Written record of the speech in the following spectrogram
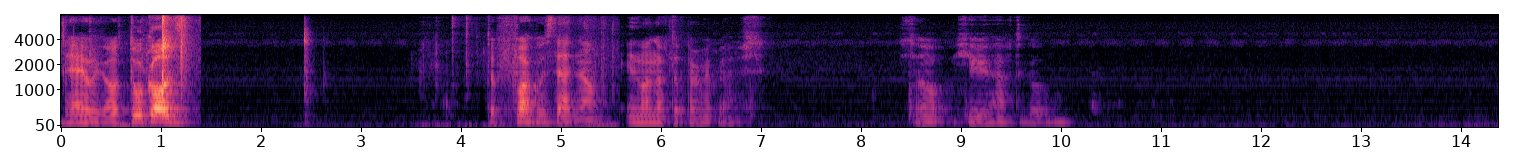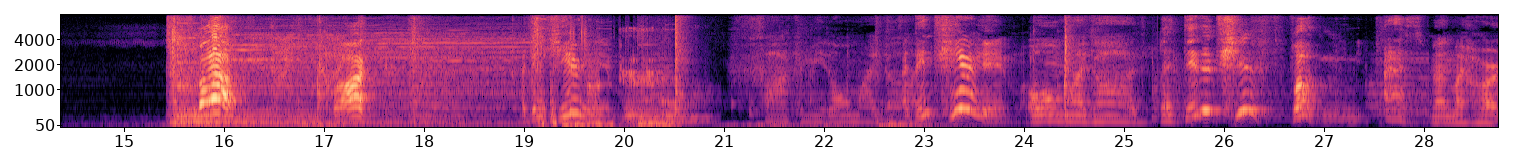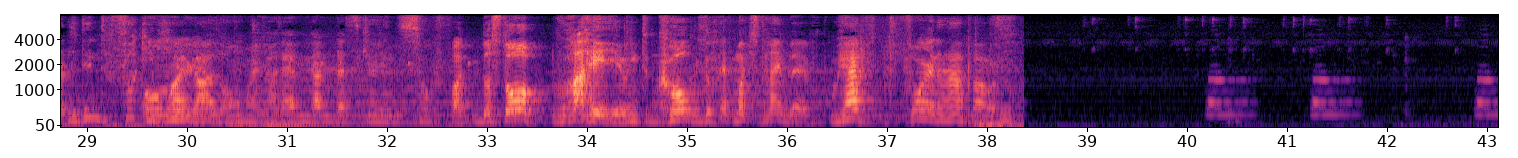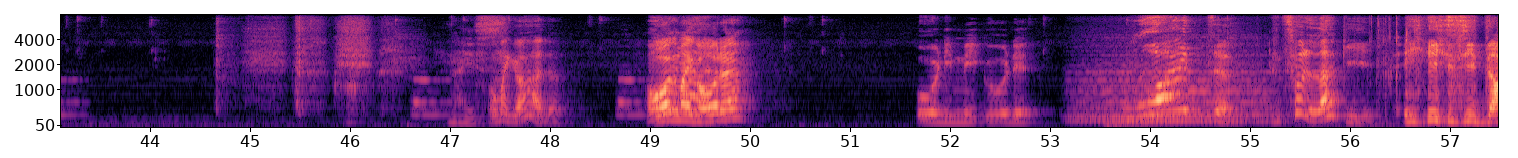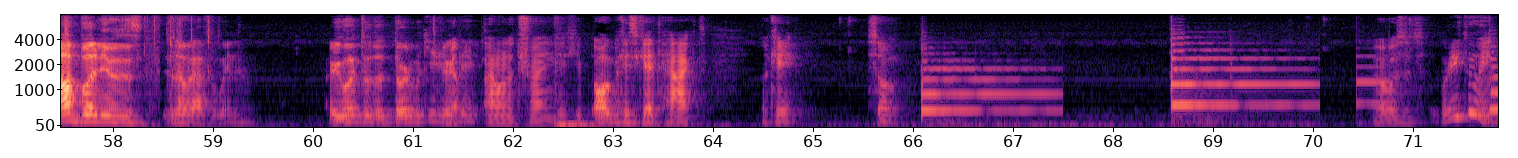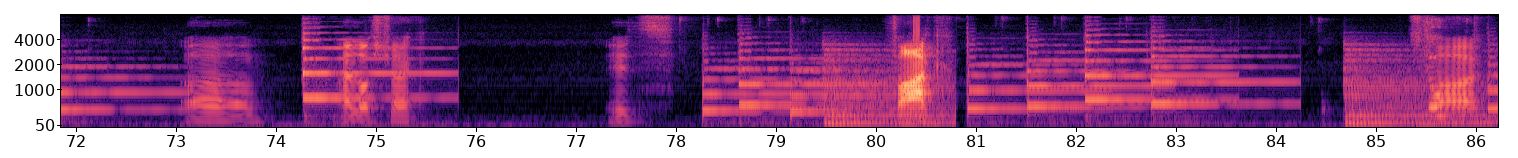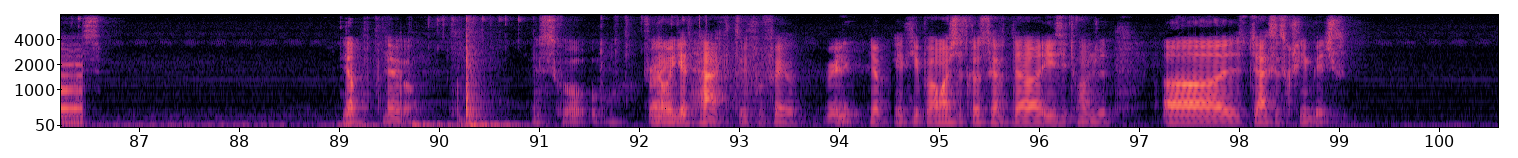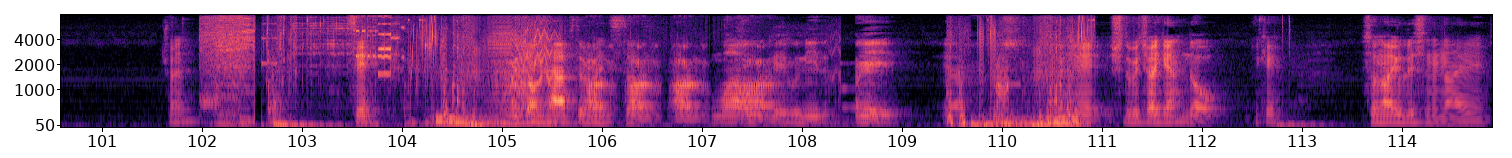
There we go. Two codes. The fuck was that now? In one of the paragraphs. So here you have to go. Fuck! I didn't hear him. Fuck me. Oh my god. I didn't hear him. Oh my god. I didn't hear. Fuck me, ass. Man, my heart. I didn't fucking. Oh my god, him. oh my god, I haven't gotten that skill in so fuck. No, stop! Why? We need to go. We don't have much time left. We have four and a half hours. Nice. Oh my god. Oh, my god. Oh my god. What? It's so lucky. Easy W's. Now we have to win. Are you going to the third wiki Yep? I want to try and get keep. Oh, because you get hacked. Okay, so. What was it? What are you doing? Um, I lost track. It's fuck. Stop. Fuck. Yep, there we go. Let's go. Try. Know we get hacked if we fail. Really? Yep, gatekeeper. How much does it cost to have the easy 200? Uh, to access screen bitch. Try it. See? We don't have the right stuff. Wow. Okay, we need. Okay. Yeah. Okay, should we try again? No. Okay. So now you listen and I.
